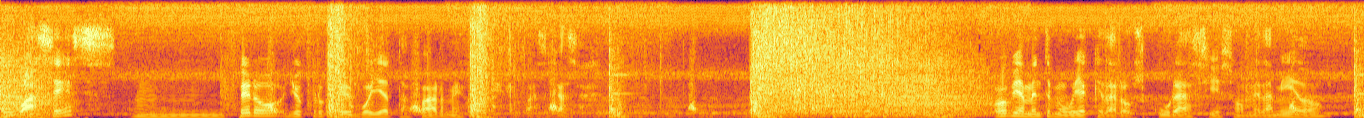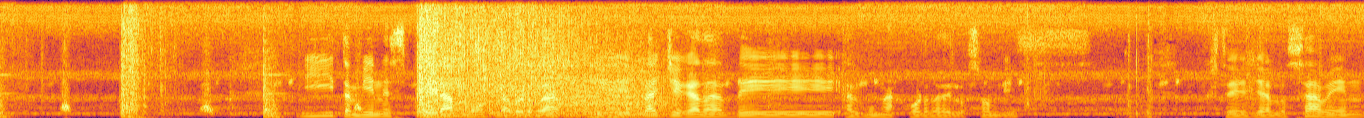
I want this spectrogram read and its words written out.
Como, bases. Pero yo creo que voy a tapar mejor las casas. obviamente me voy a quedar a oscuras y eso me da miedo. Y también esperamos, la verdad, eh, la llegada de alguna horda de los zombies. Ustedes ya lo saben.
